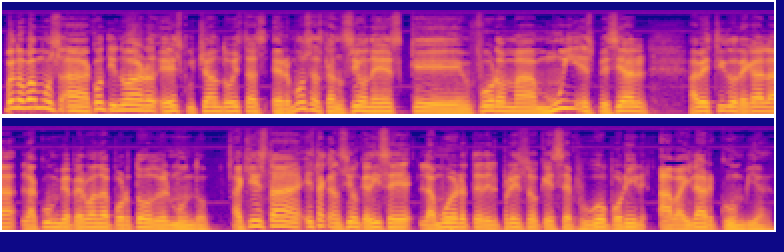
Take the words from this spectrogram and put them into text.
Bueno, vamos a continuar escuchando estas hermosas canciones que en forma muy especial ha vestido de gala la cumbia peruana por todo el mundo. Aquí está esta canción que dice La muerte del preso que se fugó por ir a bailar cumbia.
